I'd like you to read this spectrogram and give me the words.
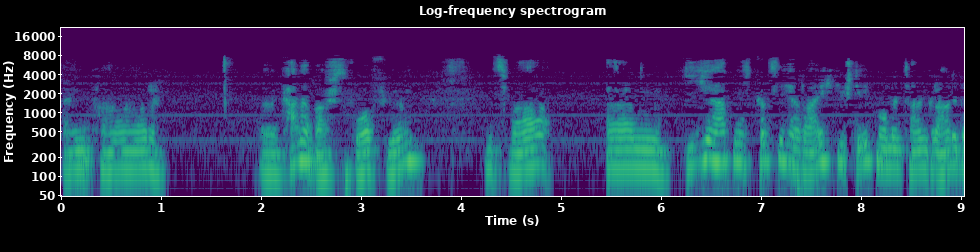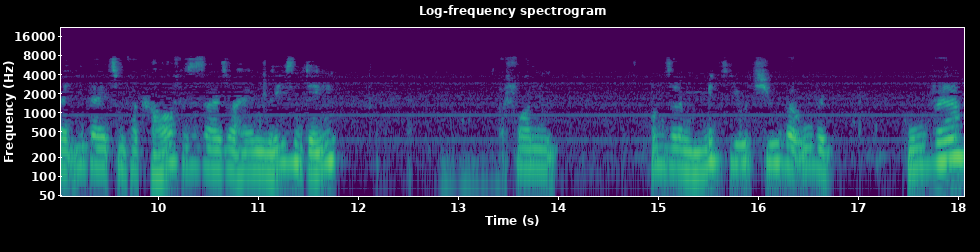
ein paar äh, Calabashs vorführen. Und zwar, ähm, die hier hat mich kürzlich erreicht, die steht momentan gerade bei eBay zum Verkauf. Es ist also ein Riesending von unserem Mit-YouTuber Uwe Uwe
